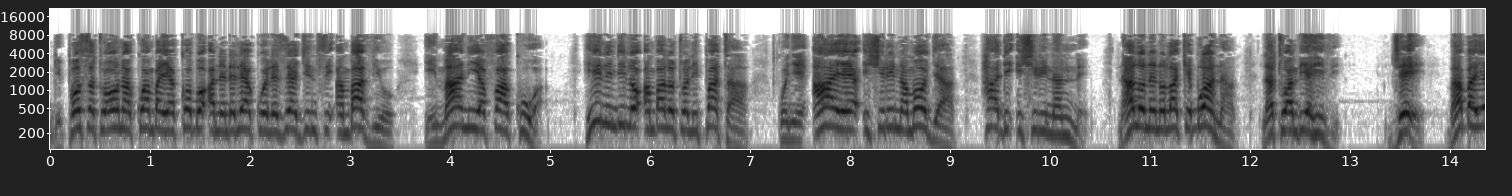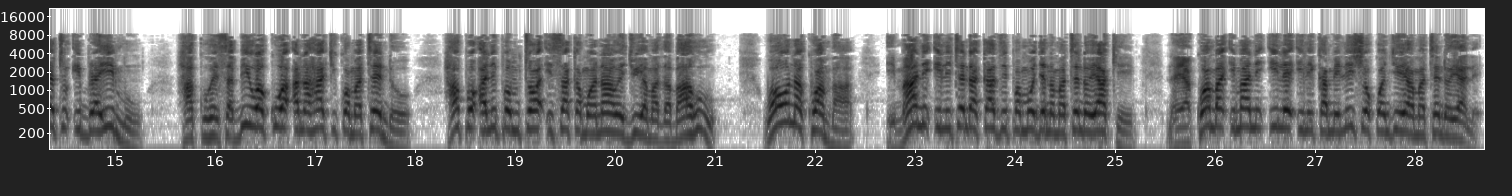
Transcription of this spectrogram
ndiposa twaona kwamba yakobo anaendelea kuelezea jinsi ambavyo imani yafaa kuwa. Hili ndilo ambalo twalipata kwenye aya ya 21 hadi 24 nalo neno lake bwana latuambia hivi. Je baba yetu ibrahimu hakuhesabiwa kuwa ana haki kwa matendo hapo alipomtoa isaka mwanawe juu ya madhabahu? Waona kwamba imani ilitenda kazi pamoja na matendo yake na ya kwamba imani ile ilikamilishwa kwa njia ya matendo yale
